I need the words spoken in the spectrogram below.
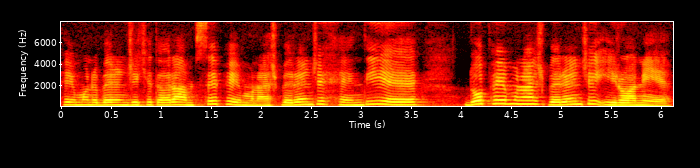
پیمون برنجی که دارم سه پیمونش برنج هندیه. دو پیمونش برنج ایرانیه.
